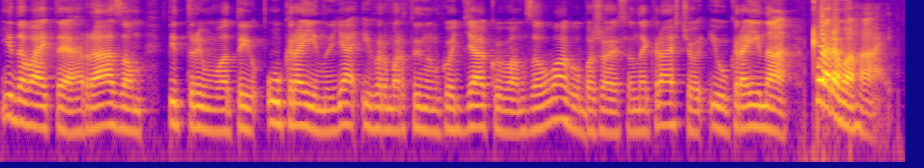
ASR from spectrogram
і давайте разом підтримувати Україну. Я Ігор Мартиненко. Дякую вам за увагу. Бажаю всього найкращого і Україна перемагай!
